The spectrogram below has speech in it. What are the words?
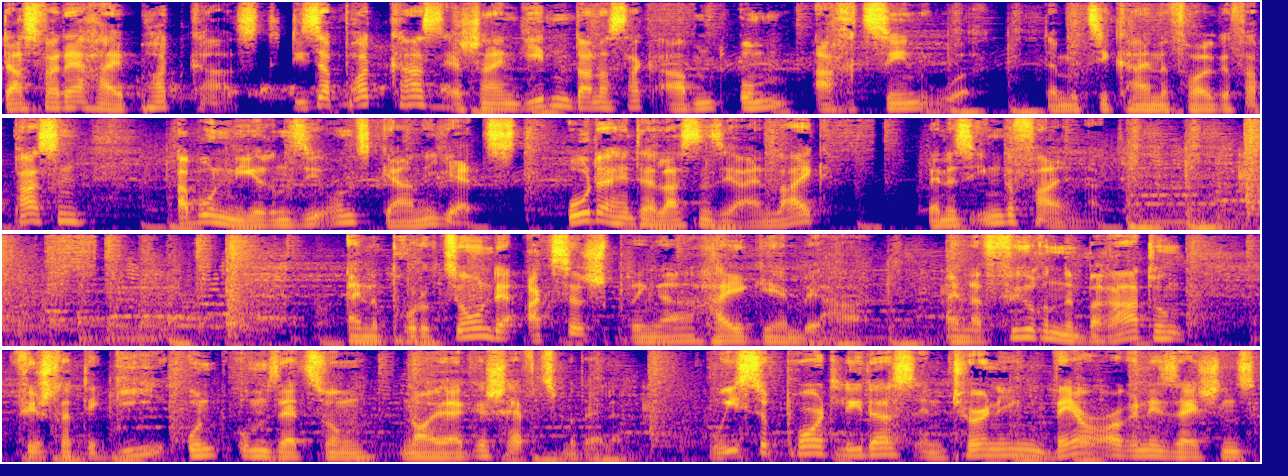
Das war der High Podcast. Dieser Podcast erscheint jeden Donnerstagabend um 18 Uhr. Damit Sie keine Folge verpassen, abonnieren Sie uns gerne jetzt oder hinterlassen Sie ein Like wenn es Ihnen gefallen hat. Eine Produktion der Axel Springer High GmbH, einer führenden Beratung für Strategie und Umsetzung neuer Geschäftsmodelle. We support leaders in turning their organizations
